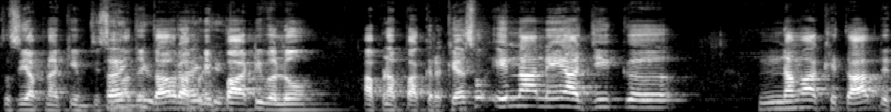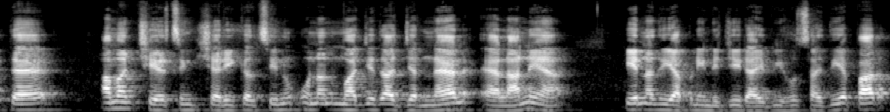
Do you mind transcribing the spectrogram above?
ਤੁਸੀਂ ਆਪਣਾ ਕੀਮਤੀ ਸਮਾਂ ਦਿੱਤਾ ਔਰ ਆਪਣੀ. ਪਾਰਟੀ ਵੱਲੋਂ ਆਪਣਾ ਪੱਖ ਰੱਖਿਆ। ਸੋ ਇਹਨਾਂ ਨੇ ਅੱਜ ਇੱਕ ਨਵਾਂ ਖਿਤਾਬ ਦਿੱਤਾ ਹੈ। ਅਮਨ ਸ਼ੇਰ ਸਿੰਘ ਸ਼ਰੀਕਲਸੀ ਨੂੰ। ਉਹਨਾਂ ਨੂੰ ਮਾਝੇ ਦਾ ਜਰਨੈਲ ਐਲਾਨਿਆ। ਇਹਨਾਂ ਦੀ ਆਪਣੀ ਨਿੱਜੀ ਰਾਏ ਵੀ ਹੋ ਸਕਦੀ ਹੈ ਪਰ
